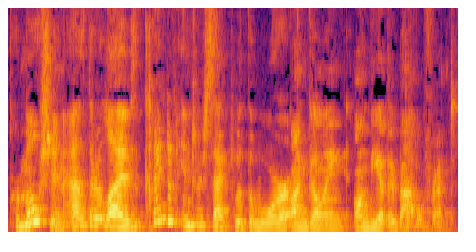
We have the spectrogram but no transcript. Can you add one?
promotion as their lives kind of intersect with the war ongoing on the other battlefront.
